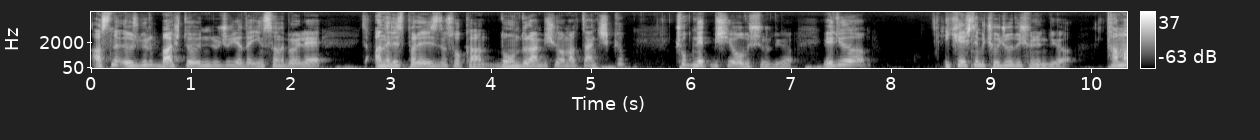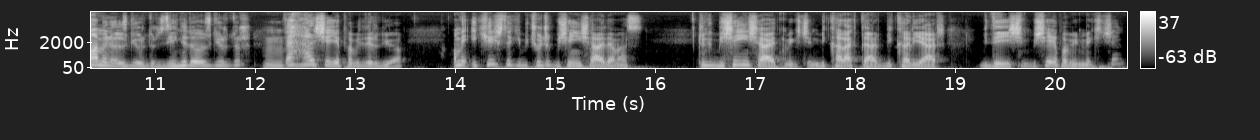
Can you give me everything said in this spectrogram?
aslında özgürlük baş döndürücü ya da insanı böyle analiz paralizine sokan, donduran bir şey olmaktan çıkıp çok net bir şey oluşur diyor. Ve diyor iki yaşında bir çocuğu düşünün diyor. Tamamen özgürdür. Zihni de özgürdür hı. ve her şey yapabilir diyor. Ama iki yaşındaki bir çocuk bir şey inşa edemez. Çünkü bir şey inşa etmek için bir karakter, bir kariyer, bir değişim, bir şey yapabilmek için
